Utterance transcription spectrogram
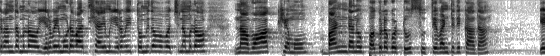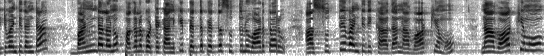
గ్రంథంలో ఇరవై మూడవ అధ్యాయము ఇరవై తొమ్మిదవ వచనంలో నా వాక్యము బండను పగులగొట్టు సుత్తి వంటిది కాదా? ఎటువంటిదంట? బండలను పగలగొట్టడానికి పెద్ద పెద్ద సుత్తులు వాడతారు. ఆ సుత్తి వంటిది కాదా? నా వాక్యము నా వాక్యము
